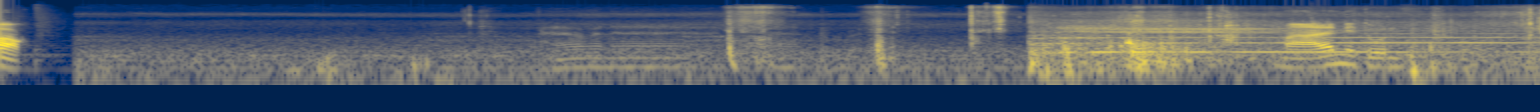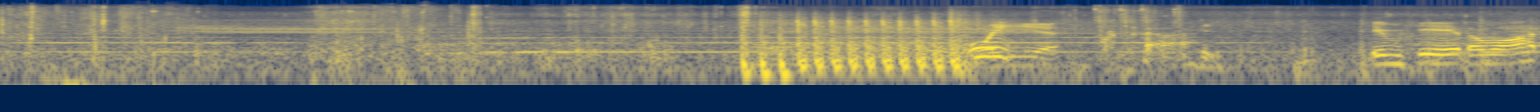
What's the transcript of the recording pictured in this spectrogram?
อกมาแล้วนี่ทุนอุ้ย อิมเคตวอส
